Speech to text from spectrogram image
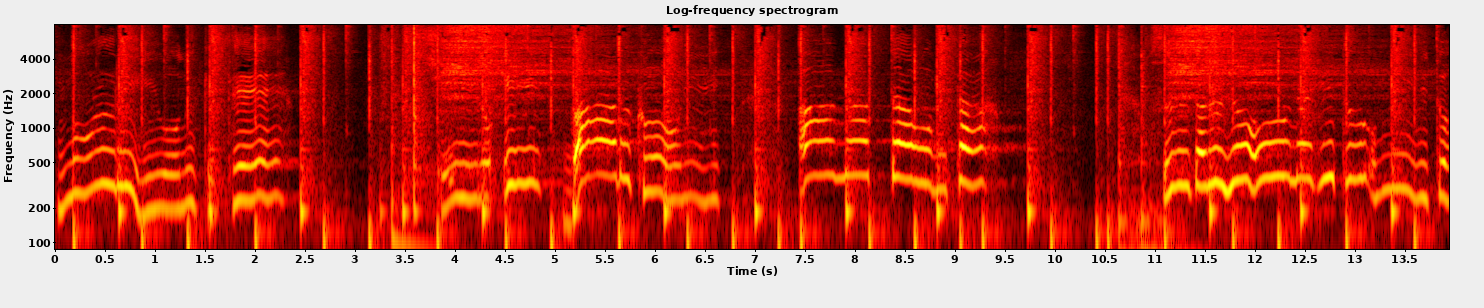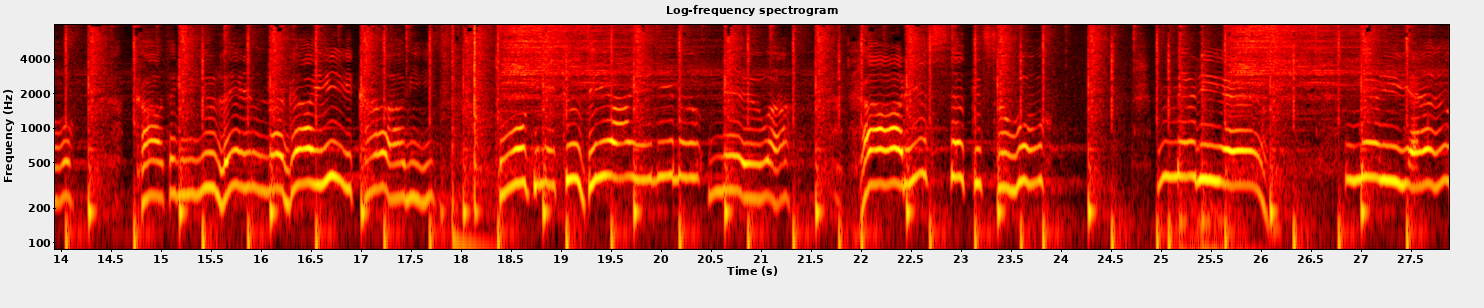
森を抜けて白いバルコニーあなたを見た。すがるような瞳と風に揺れ長い髪。ときめく出会いに胸は張り裂けそうメリエンメリエン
